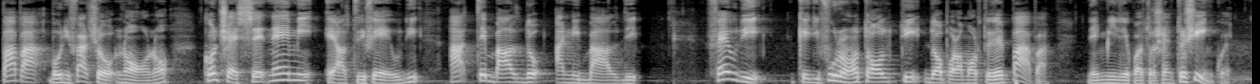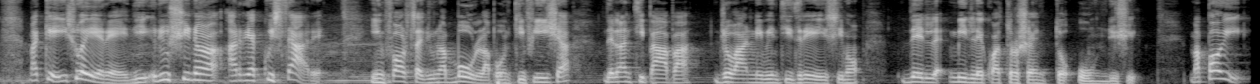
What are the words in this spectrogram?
Papa Bonifacio IX concesse Nemi e altri feudi a Tebaldo Annibaldi, feudi che gli furono tolti dopo la morte del Papa nel 1405, ma che i suoi eredi riuscirono a riacquistare in forza di una bolla pontificia dell'antipapa Giovanni XXIII del 1411. Ma poi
